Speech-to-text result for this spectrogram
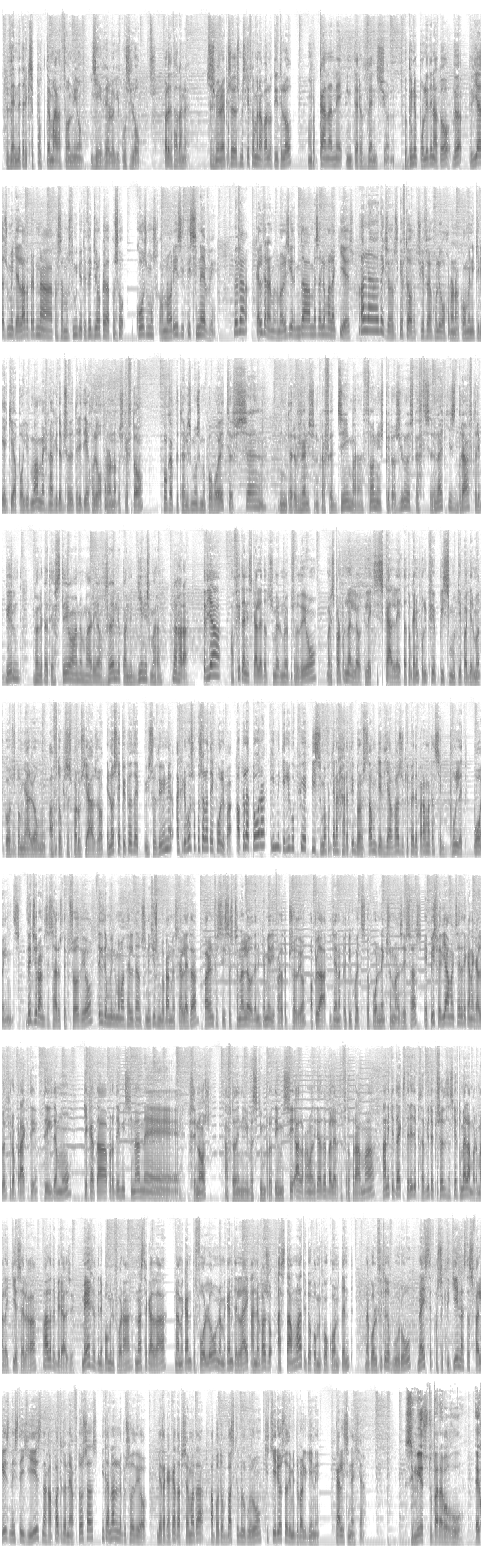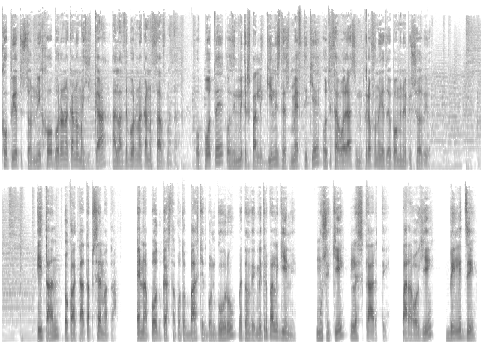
δεν έτρεξε ποτέ μαραθώνιο για ιδεολογικούς λόγους. Ωραία, δεν θα ήταν. Στο σημερινό επεισόδιο, με σκέφτομαι να βάλω τίτλο Μου κάνανε intervention. Το οποίο είναι πολύ δυνατό. Βέβαια, παιδιά, ζούμε και Ελλάδα, πρέπει να προσαρμοστούμε και ότι δεν ξέρω κατά πόσο ο κόσμος γνωρίζει τι συνέβη. Βέβαια, καλύτερα να με γνωρίζει γιατί μετά μέσα λέω μαλακίες. Αλλά δεν ξέρω, θα το σκεφτώ. Θα το σκεφτώ, έχω λίγο χρόνο ακόμα. Είναι Κυριακή απόγευμα. Μέχρι να βγει το επεισόδιο Τρίτη, έχω λίγο χρόνο να το σκεφτώ. Ο καπιταλισμός με απογοήτευσε. Intervention καφετζή, μαραθώνιος, πυροσλούε, καθισελάκη, draft, rebuild. Βάλε κάτι αστείο, Άννα Μαρία Βέλη, Παλιγκίνη, μαραθώνιο. Μια χαρά. Παιδιά, αυτή ήταν η σκαλέτα του σημερινού επεισοδίου. Μ' αρέσει πάρα πολύ να λέω τη λέξη σκαλέτα. Το κάνει πολύ πιο επίσημο και επαγγελματικό στο μυαλό μου αυτό που σας παρουσιάζω. Ενώ σε επίπεδο επεισοδίου είναι ακριβώς όπως όλα τα υπόλοιπα. Απλά τώρα είναι και λίγο πιο επίσημο. Έχω και ένα χαρτί μπροστά μου και διαβάζω και πέντε πράγματα σε bullet points. Δεν ξέρω αν σας άρεσε το επεισόδιο. Στείλτε μου μήνυμα αν θέλετε να το συνεχίσουμε να το κάνουμε σκαλέτα. Παρένθεση, σας ξαναλέω, δεν έχει καμία διαφορά το επεισόδιο. Απλά για να πετύχω έτσι το connection μαζί σας. Επίσης, παιδιά, άμα ξέρετε κανένα καλό χειροπράκτη, στείλτε μου και κατά προτίμηση να είναι φθηνός. Αυτό δεν είναι η βασική μου προτίμηση, αλλά πραγματικά δεν παλεύεται αυτό το πράγμα. Αν κοιτάξει τρίτη που θα βγει το επεισόδιο, θα σκέφτομαι έλα μωρέ, μαλακίες έλεγα, αλλά δεν πειράζει. Μέχρι την επόμενη φορά, να είστε καλά, να με κάνετε follow, να με κάνετε like, ανεβάζω ασταμάτητο κομικό content, να ακολουθείτε τον γκουρού, να είστε προσεκτικοί, να είστε ασφαλείς, να είστε υγιείς, να αγαπάτε τον εαυτό σας. Ήταν άλλο ένα επεισόδιο για τα κακά τα ψέματα από τον Basketball Guru και κυρίως τον Δημήτρη Βαλγίνη. Καλή συνέχεια. Σημείωση του παραγωγού. Έχω πει ότι στον ήχο μπορώ να κάνω μαγικά, αλλά δεν μπορώ να κάνω θαύματα. Οπότε ο Δημήτρης Παλυγκίνης δεσμεύτηκε ότι θα αγοράσει μικρόφωνο για το επόμενο επεισόδιο. Ήταν το «Κακά τα ψέματα». Ένα podcast από τον Basketball Guru με τον Δημήτρη Παλυγκίνη. Μουσική Λεσκάρτη. Παραγωγή Billy G.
